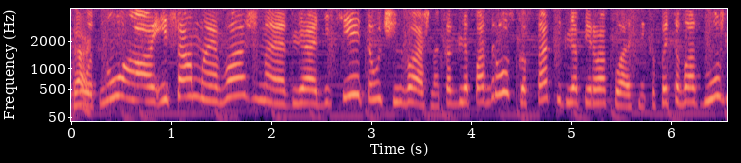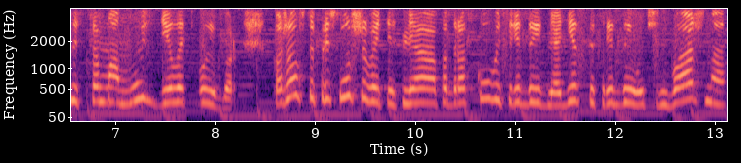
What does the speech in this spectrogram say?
Так. Вот. Ну, а и самое важное для детей, это очень важно, как для подростков, так и для первоклассников. Это возможность самому сделать выбор. Пожалуйста, прислушивайтесь, для подростковой среды, для детской среды очень важно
